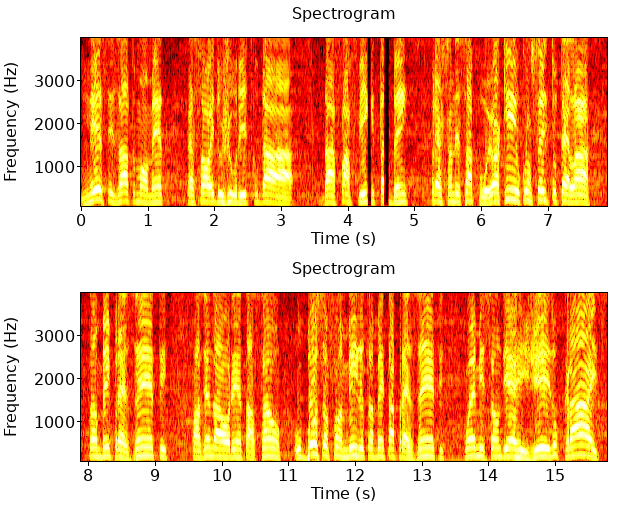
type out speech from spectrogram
nesse exato momento, pessoal aí do jurídico da, da FAFIC também prestando esse apoio. Aqui o Conselho Tutelar também presente, fazendo a orientação, o Bolsa Família também está presente, com emissão de RGs, o CRAS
